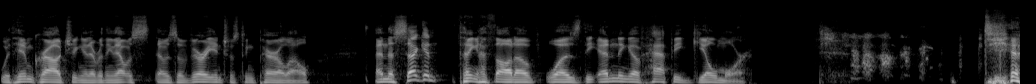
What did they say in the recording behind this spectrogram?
with him crouching and everything. That was that was a very interesting parallel. And the second thing I thought of was the ending of Happy Gilmore. do you,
